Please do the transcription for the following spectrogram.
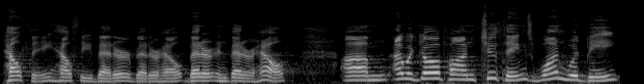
healthy, healthy, better, better health, better and better health, um, I would go upon two things. One would be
